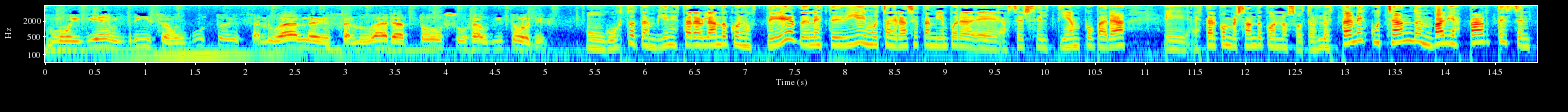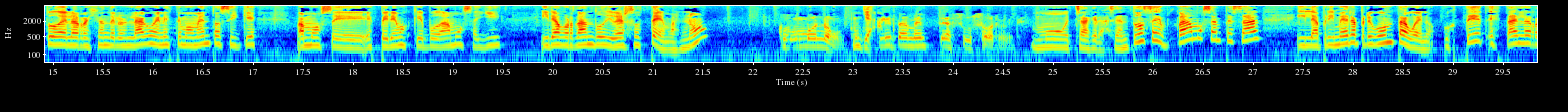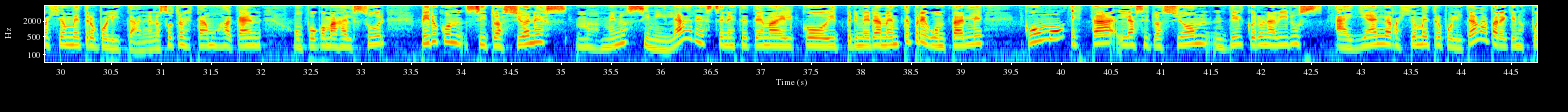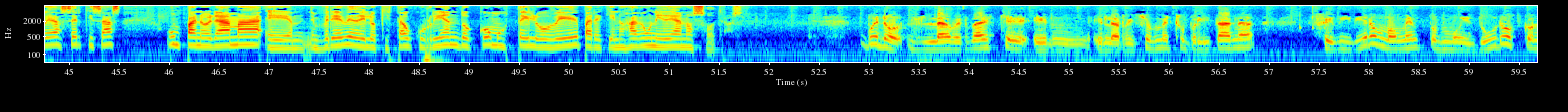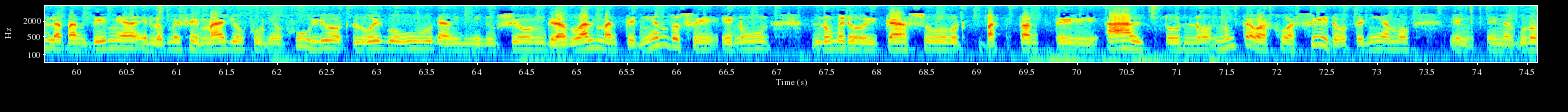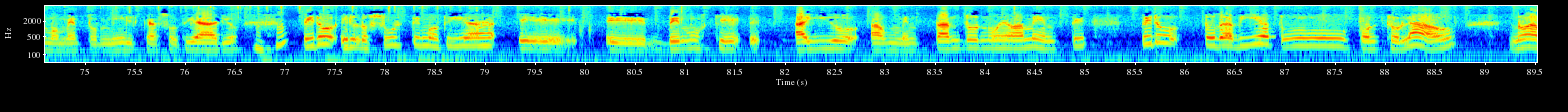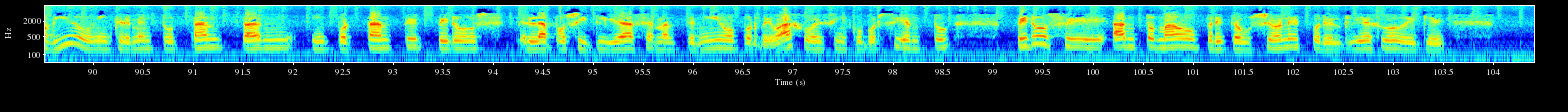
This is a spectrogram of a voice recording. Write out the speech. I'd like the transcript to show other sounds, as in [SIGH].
Muy bien, Brisa, un gusto de saludarla, de saludar a todos sus auditores. Un gusto también estar hablando con usted en este día y muchas gracias también por eh, hacerse el tiempo para eh, estar conversando con nosotros. Lo están escuchando en varias partes, en toda la región de los lagos en este momento, así que vamos, eh, esperemos que podamos allí ir abordando diversos temas, ¿no? ¿Cómo no? Completamente a sus órdenes. Muchas gracias. Entonces vamos a empezar y la primera pregunta, bueno, usted está en la región metropolitana, nosotros estamos acá en, un poco más al sur, pero con situaciones más o menos similares en este tema del COVID. Primeramente preguntarle cómo está la situación del coronavirus allá en la región metropolitana para que nos pueda hacer quizás un panorama eh, breve de lo que está ocurriendo, cómo usted lo ve, para que nos haga una idea a nosotros. Bueno, la verdad es que en, la región metropolitana se vivieron momentos muy duros con la pandemia en los meses de mayo, junio, julio, luego hubo una disminución gradual manteniéndose en un número de casos bastante alto, no nunca bajó a cero, teníamos en, en algunos momentos mil casos diarios, pero en los últimos días eh, eh, vemos que eh, ha ido aumentando nuevamente, pero todavía todo controlado, no ha habido un incremento tan, tan importante, pero la positividad se ha mantenido por debajo del 5%, pero se han tomado precauciones por el riesgo de que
